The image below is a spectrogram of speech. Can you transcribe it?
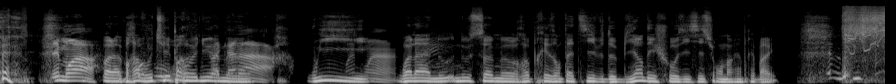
C'est moi. voilà, bravo, tu es parvenu à un me. canard. Oui, voilà, nous, nous sommes représentatifs de bien des choses ici sur On n'a rien préparé.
